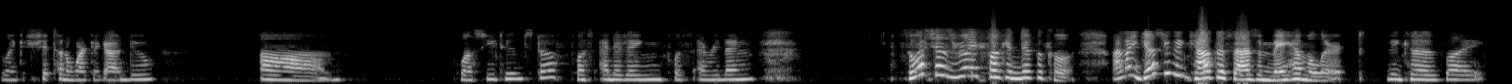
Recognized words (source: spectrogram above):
like a shit ton of work I gotta do. Um, plus YouTube stuff, plus editing, plus everything. So it's just really fucking difficult. And I guess you can count this as a mayhem alert because like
